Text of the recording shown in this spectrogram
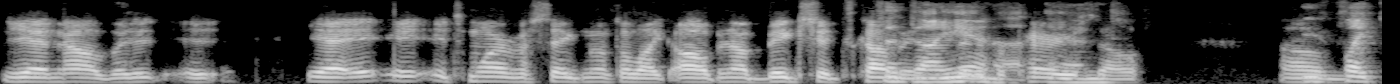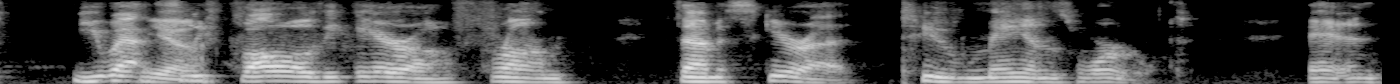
Yeah, no, but it, it yeah, it, it, it's more of a signal to like, oh, no, big shit's coming. you better Diana, prepare yourself. Um, it's like you actually follow the arrow from Themyscira to man's world. And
